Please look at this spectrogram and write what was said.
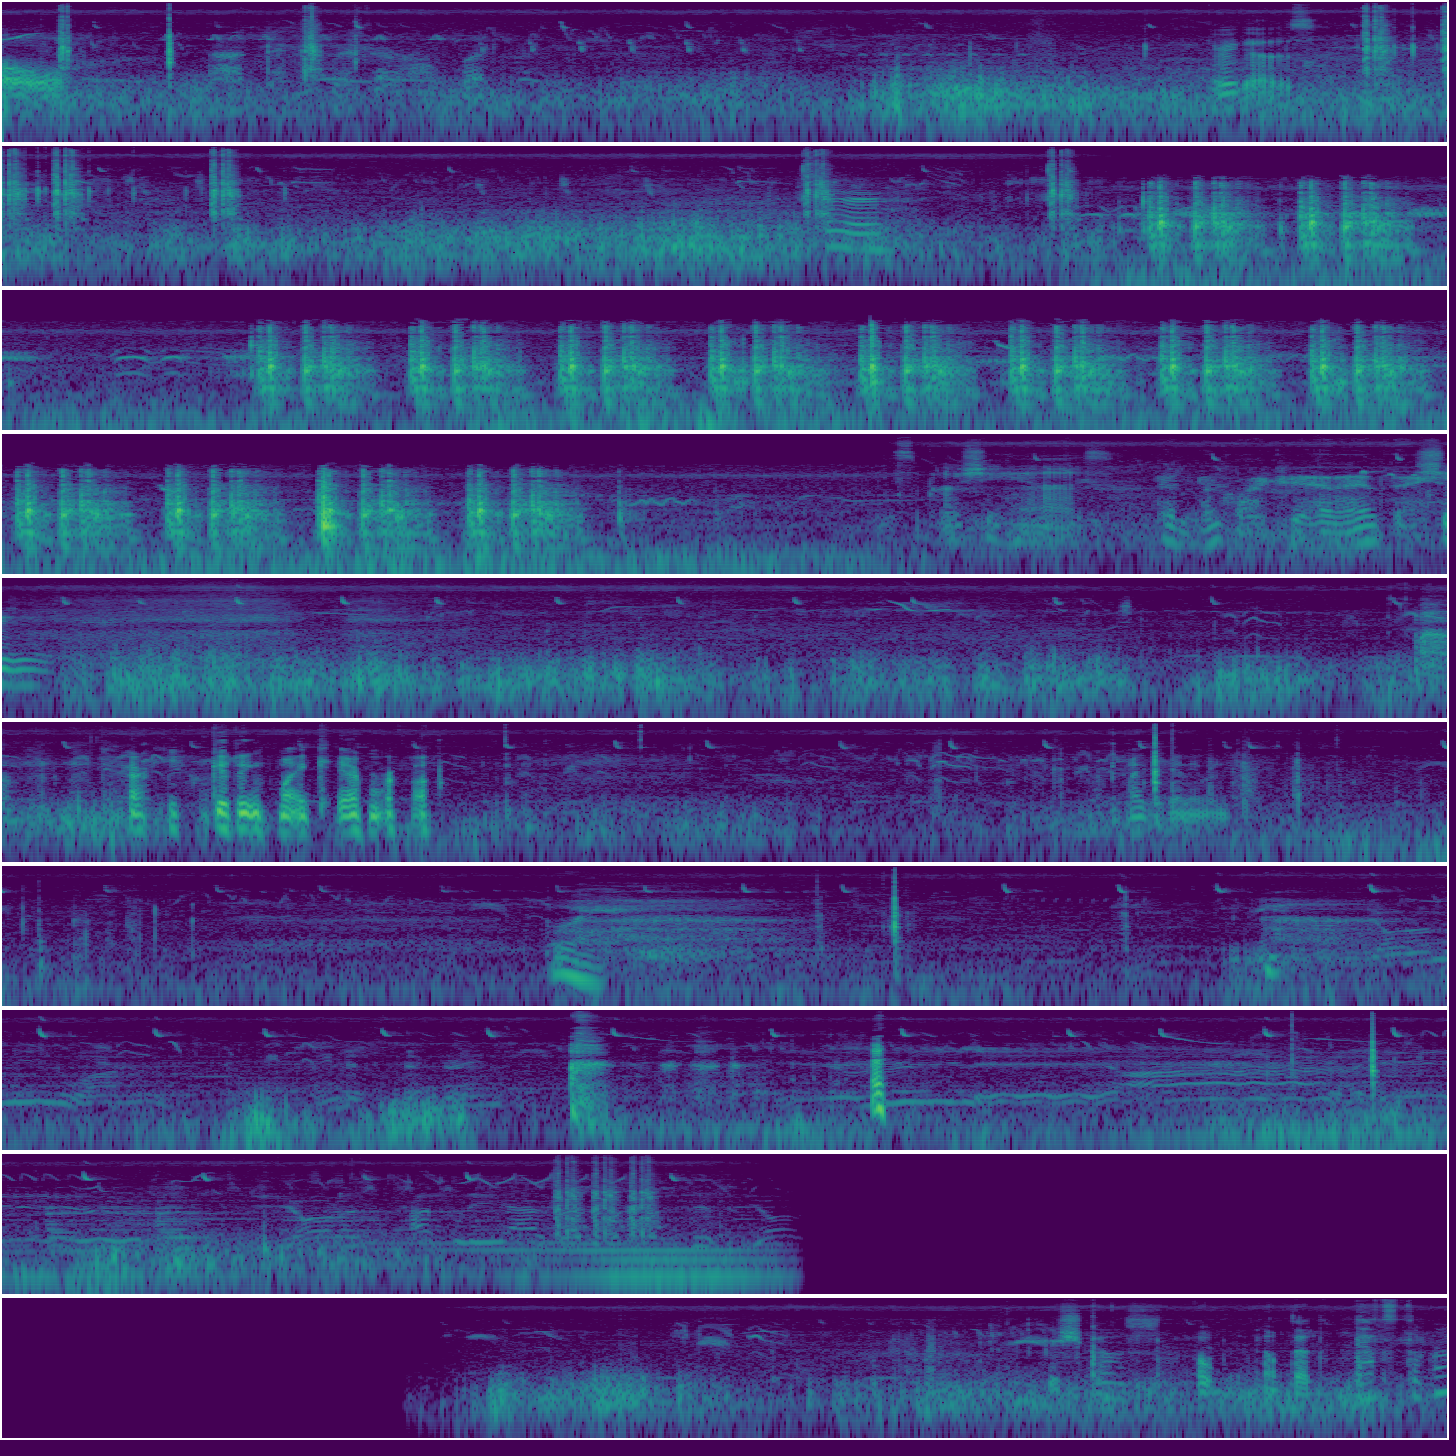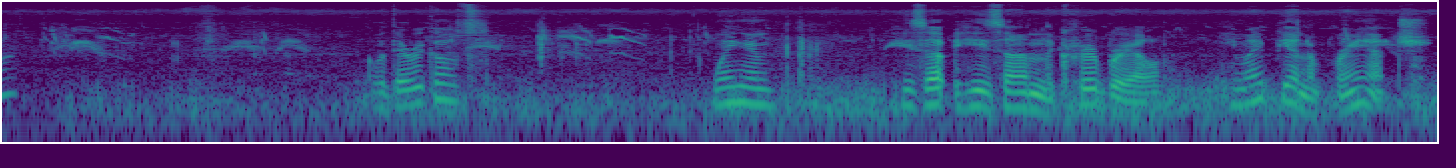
Oh. Take away her wrong button. Here he goes. Sure. I suppose she has. Didn't look like she had. She did. Are you getting my camera? Goes. Oh, no, that, that's the run. Oh, there he goes. Winging. He's up, he's on the crib rail. He might be on a branch.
